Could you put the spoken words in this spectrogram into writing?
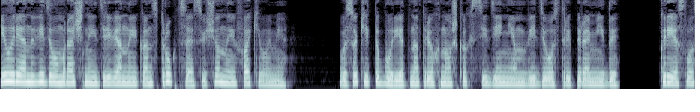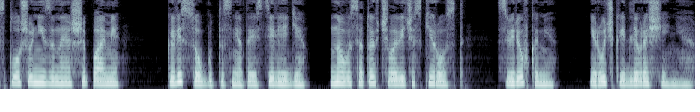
Илриан увидел мрачные деревянные конструкции, освещенные факелами. Высокий табурет на трех ножках с сиденьем в виде острой пирамиды, кресло, сплошь унизанное шипами, колесо, будто снятое с телеги, но высотой в человеческий рост, с веревками и ручкой для вращения.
